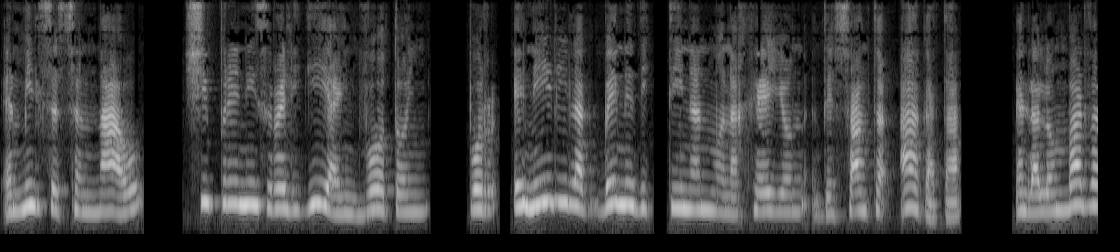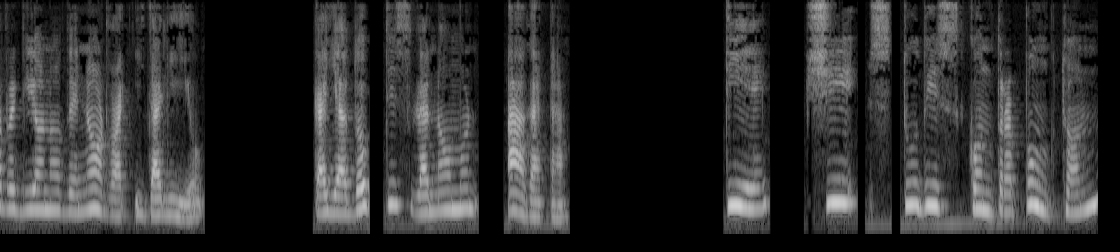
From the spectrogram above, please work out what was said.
En 1609 si prenis religia in votoin por eniri la benedictinan monacheion de Santa Agata en la Lombarda regiono de Norda Italio, cae adoptis la nomon Agata. Tie Si studis contrapuncton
